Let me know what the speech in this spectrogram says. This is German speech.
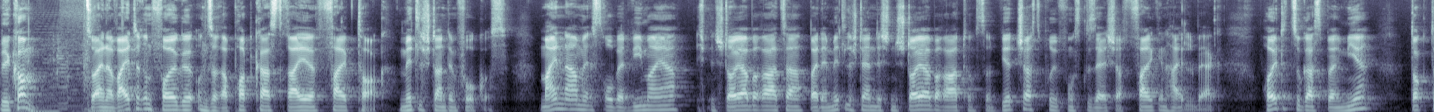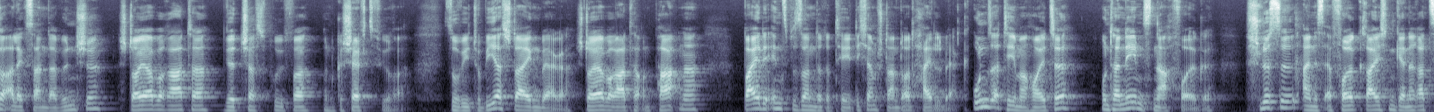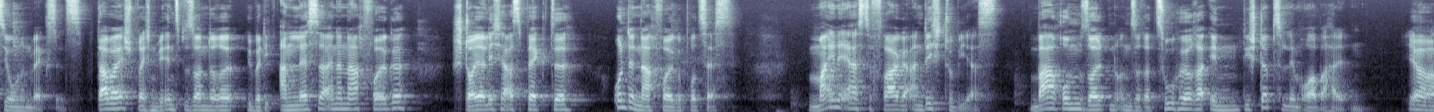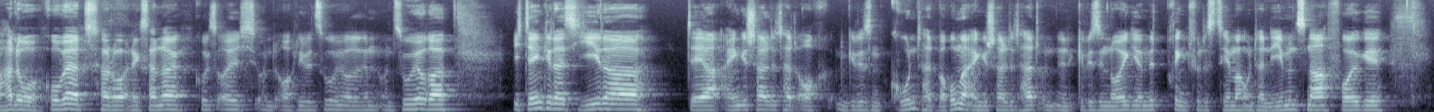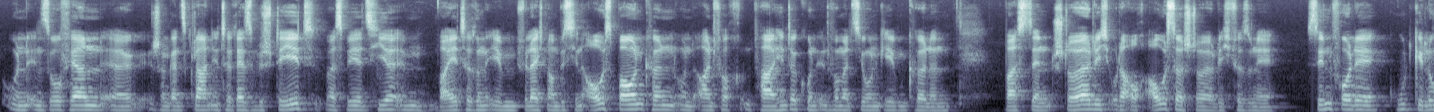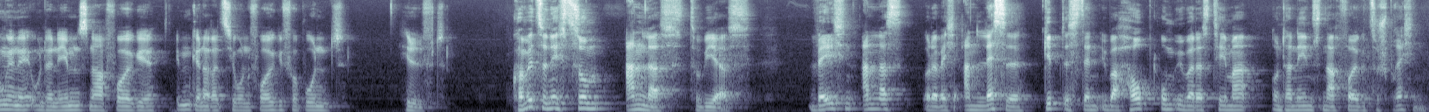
Willkommen zu einer weiteren Folge unserer Podcast-Reihe Falk Talk, Mittelstand im Fokus. Mein Name ist Robert Wiemeyer, ich bin Steuerberater bei der mittelständischen Steuerberatungs- und Wirtschaftsprüfungsgesellschaft Falk in Heidelberg. Heute zu Gast bei mir Dr. Alexander Wünsche, Steuerberater, Wirtschaftsprüfer und Geschäftsführer, sowie Tobias Steigenberger, Steuerberater und Partner, beide insbesondere tätig am Standort Heidelberg. Unser Thema heute Unternehmensnachfolge – Schlüssel eines erfolgreichen Generationenwechsels. Dabei sprechen wir insbesondere über die Anlässe einer Nachfolge, steuerliche Aspekte und den Nachfolgeprozess. Meine erste Frage an dich, Tobias. Warum sollten unsere ZuhörerInnen die Stöpsel im Ohr behalten? Ja, hallo Robert, hallo Alexander, grüß euch und auch liebe Zuhörerinnen und Zuhörer. Ich denke, dass jeder der eingeschaltet hat, auch einen gewissen Grund hat, warum er eingeschaltet hat und eine gewisse Neugier mitbringt für das Thema Unternehmensnachfolge und insofern äh, schon ganz klar ein Interesse besteht, was wir jetzt hier im Weiteren eben vielleicht noch ein bisschen ausbauen können und einfach ein paar Hintergrundinformationen geben können, was denn steuerlich oder auch außersteuerlich für so eine sinnvolle, gut gelungene Unternehmensnachfolge im Generationenfolgeverbund hilft. Kommen wir zunächst zum Anlass, Tobias welchen Anlass oder welche Anlässe gibt es denn überhaupt, um über das Thema Unternehmensnachfolge zu sprechen?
